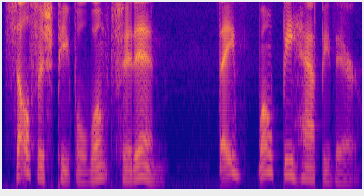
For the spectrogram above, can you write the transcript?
Selfish people won't fit in. They won't be happy there.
